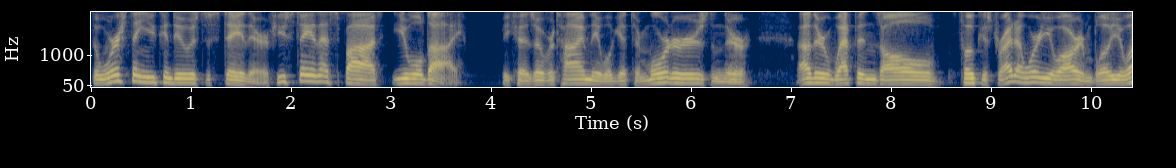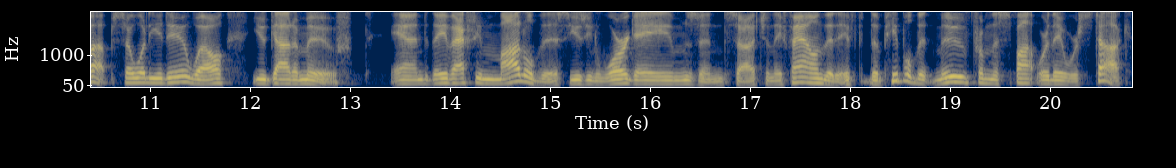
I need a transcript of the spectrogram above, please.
the worst thing you can do is to stay there. If you stay in that spot, you will die because over time they will get their mortars and their other weapons all focused right on where you are and blow you up. So what do you do? Well, you got to move. And they've actually modeled this using war games and such. And they found that if the people that moved from the spot where they were stuck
